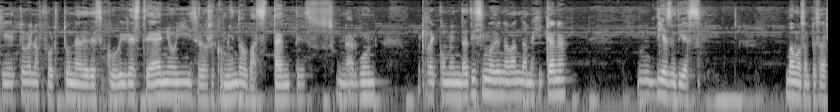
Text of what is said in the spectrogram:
que tuve la fortuna de descubrir este año y se los recomiendo bastante. Es un álbum recomendadísimo de una banda mexicana. 10 de 10. Vamos a empezar.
